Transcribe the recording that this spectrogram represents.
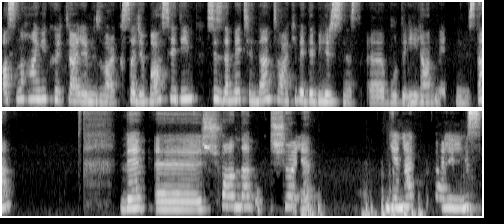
aslında hangi kriterlerimiz var kısaca bahsedeyim. Siz de metinden takip edebilirsiniz e, burada ilan metnimizden. Ve e, şu anda şöyle genel kriterlerimiz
